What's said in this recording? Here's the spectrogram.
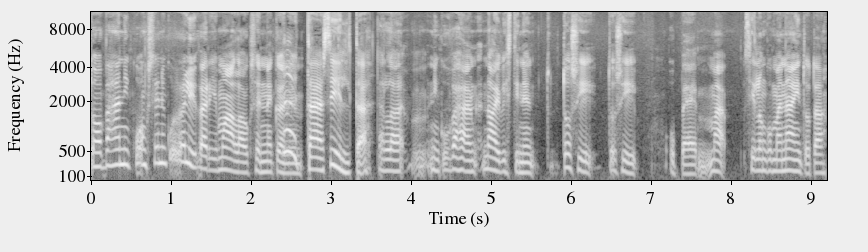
Tuo on vähän niin kuin, onko se niin kuin öljyvärimaalauksen näköinen? Näyttää siltä. Tällä niin kuin vähän naivistinen, tosi, tosi upea. Mä, silloin kun mä näin tota,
